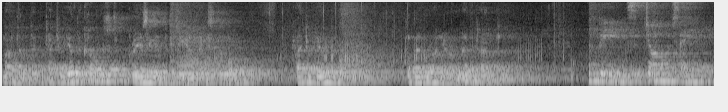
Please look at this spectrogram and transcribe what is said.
Martin, can't you hear the cows grazing in the field next door? Can't you hear the, the river on your left hand? Beings, John would say,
